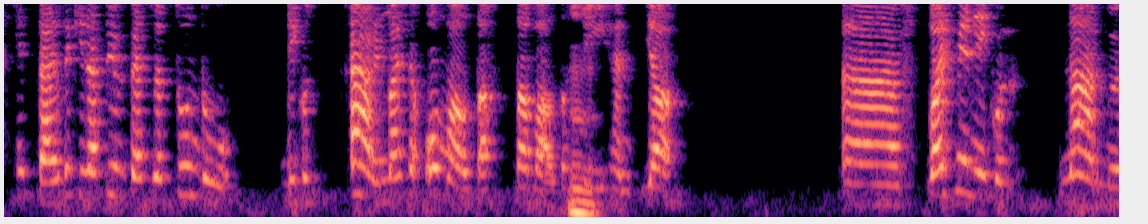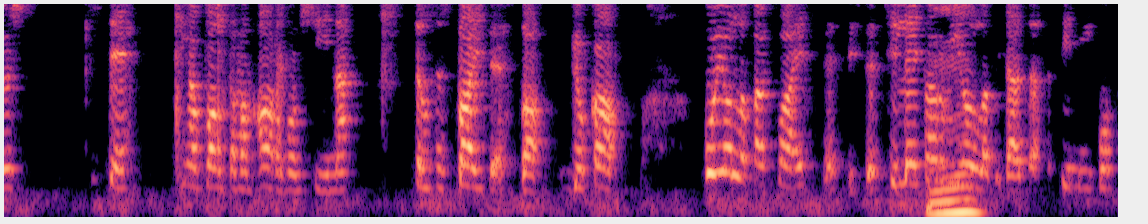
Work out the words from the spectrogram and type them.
sitten jotenkin tämä tympeys tuntuu niin kuin äärimmäisen omalta tavalta mm. siihen. Ja ää, vaikka minä niin kuin näen myös itse ihan valtavan arvon siinä sellaisessa taiteessa, joka voi olla vaikka vain esteettistä, että sillä ei tarvitse mm. olla mitään tällaisia niin kuin,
